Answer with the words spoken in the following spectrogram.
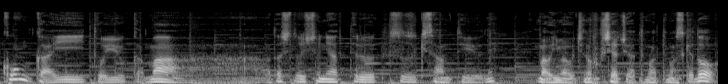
今回というかまあ私と一緒にやってる鈴木さんというね、まあ、今うちの副社長やってもらってますけど、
